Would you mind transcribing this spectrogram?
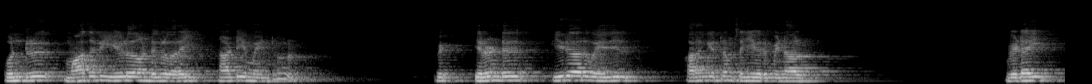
ஒன்று மாதவி ஏழு ஆண்டுகள் வரை நாட்டியம் வி- இரண்டு ஈராறு வயதில் அரங்கேற்றம் செய்ய விரும்பினாள். விடை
